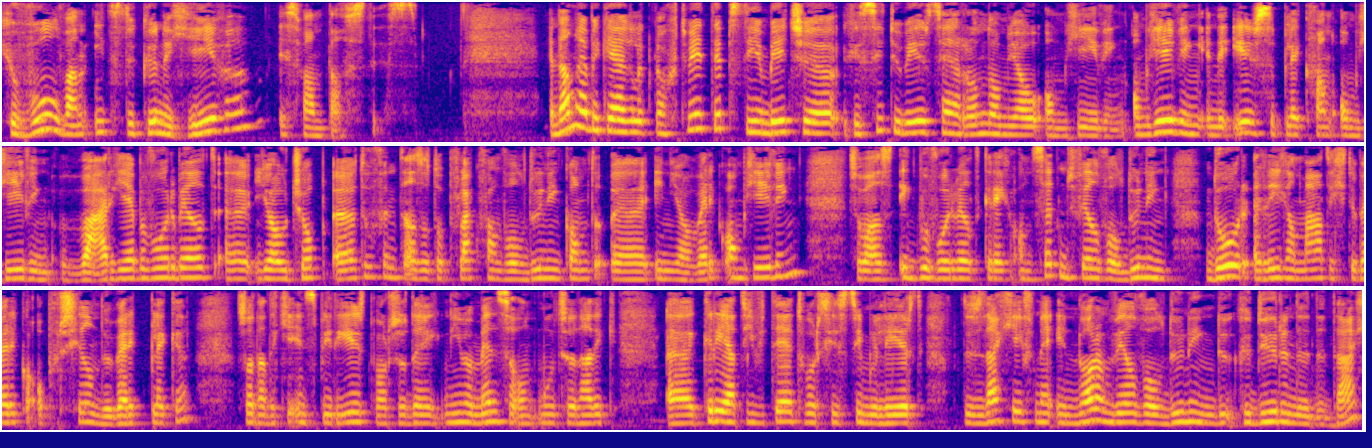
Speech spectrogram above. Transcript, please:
gevoel van iets te kunnen geven is fantastisch. En dan heb ik eigenlijk nog twee tips die een beetje gesitueerd zijn rondom jouw omgeving. Omgeving in de eerste plek van omgeving waar jij bijvoorbeeld uh, jouw job uitoefent als het op vlak van voldoening komt uh, in jouw werkomgeving. Zoals ik bijvoorbeeld krijg ontzettend veel voldoening door regelmatig te werken op verschillende werkplekken. Zodat ik geïnspireerd word, zodat ik nieuwe mensen ontmoet, zodat ik uh, creativiteit word gestimuleerd. Dus dat geeft mij enorm veel voldoening gedurende de dag.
